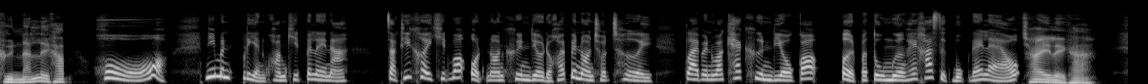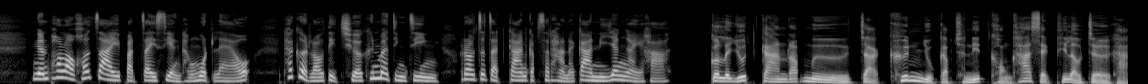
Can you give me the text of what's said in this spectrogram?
คืนนั้นเลยครับ โห นี่มันเปลี่ยนความคิดไปเลยนะ จากที่เคยคิดว่าอดนอนคืนเดียวเดี๋ยวค่อยไปนอนชดเชย กลายเป็นว่าแค่คืนเดียวก็เปิดประตูเมืองให้ข้าศึกบุกได้แล้ว ใช่เลยค่ะ งั้นพอเราเข้าใจปัจจัยเสี่ยงทั้งหมดแล้ว ถ้าเกิดเราติดเชื้อขึ้นมาจริง ๆ เราจะจัดการกับสถานการณ์นี้ยังไงคะ กลยุทธ์การรับมือจะขึ้นอยู่กับชนิดของค่าศึกที่เราเจอค่ะ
